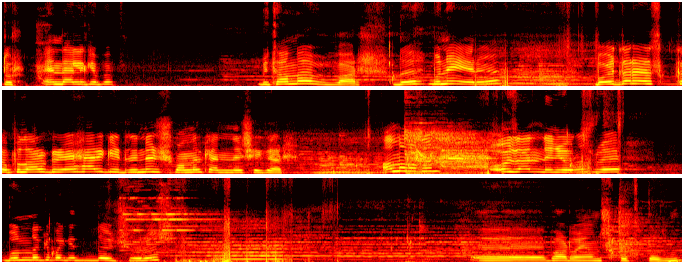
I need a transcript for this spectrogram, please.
Dur. Enderlik yapıp. Bir tane daha vardı. Bu ne yarıyor? Boyutlar arası kapılar gri her girdiğinde düşmanları kendine çeker. Anlamadım. O yüzden deniyoruz ve bundaki paketi de açıyoruz. Ee, pardon yanlışlıkla tıkladım.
